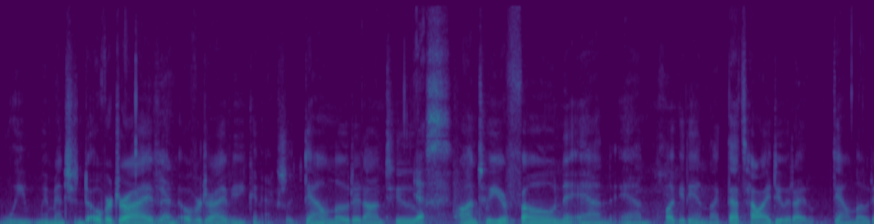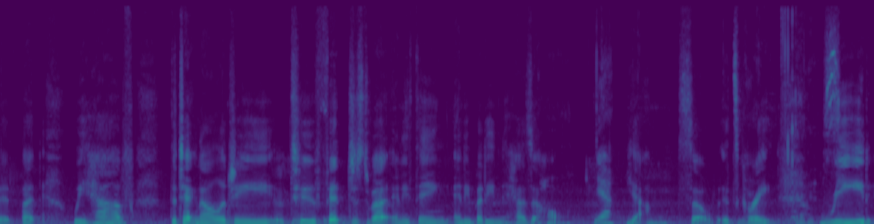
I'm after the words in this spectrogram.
we, we mentioned Overdrive, Yeah. and Overdrive you can actually download it onto Yes. onto your phone and and plug it in. Like that's how I do it. I download it. But we have the technology Mm-hmm. to fit just about anything anybody has at home. Yeah. Yeah, so it's great. Read,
